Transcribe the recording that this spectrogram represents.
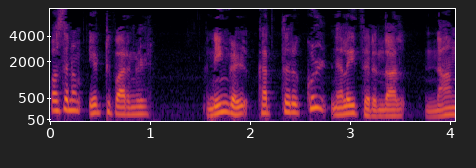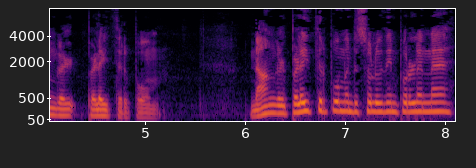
வசனம் எட்டு பாருங்கள். நீங்கள் கர்த்தருக்குள் நிலைத்திருந்தால் நாங்கள் பிழைத்திருப்போம். நாங்கள் பிழைத்திருப்போம் என்று சொல்வதின் பொருள் என்ன?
